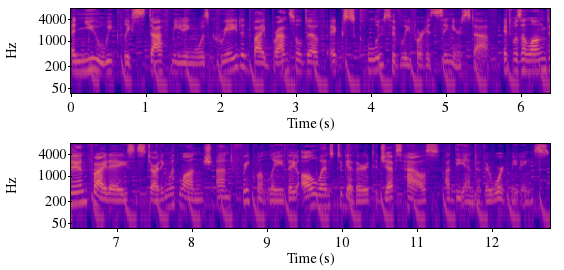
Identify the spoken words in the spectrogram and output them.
A new weekly staff meeting was created by Brancelduff exclusively for his senior staff. It was a long day on Fridays, starting with lunch, and frequently they all went together to Jeff's house at the end of their work meetings.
